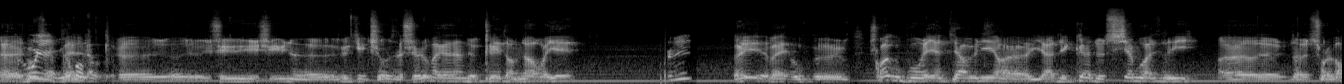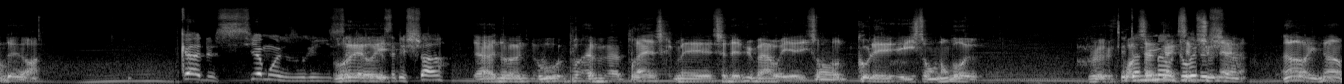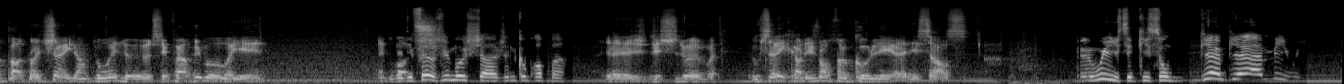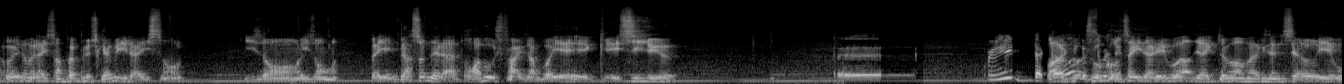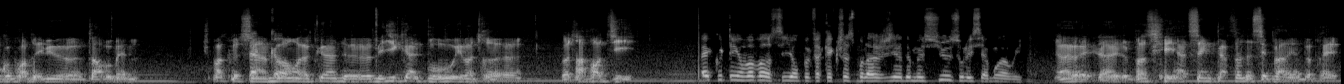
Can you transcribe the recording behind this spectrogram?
Euh, Oui, bonjour. Euh, j'ai une, euh, vu quelque chose. Je suis allé au magasin de clés dans le Nord, voyez Oui. Oui, ben, euh, je crois que vous pourriez intervenir. euh, Il y a des cas de siamoiserie euh, sur le vendeur. Cas de siamoiserie. Oui, c'est- oui. C'est des chats. Euh, non, non, euh, euh, presque, mais c'est des humains, vous voyez. Ils sont collés et ils sont nombreux. Je, je crois que c'est un cas exceptionnel. Non, il- non, pas de chat, il est entouré de ses frères jumeaux, vous voyez. Il a des frères jumeaux chats, je ne comprends pas. Euh, euh, vous savez, quand les gens sont collés à la naissance. Euh, oui, c'est qu'ils sont bien bien amis, oui. Ah oui, non, mais là, ils sont peu plus qu'amis, là. Ils sont. Ils ont. Ils ont. bah, Il y a une personne, elle a trois bouches, par exemple, vous voyez, et, et six yeux. Euh... Oui, Bon, d'accord. je, vous conseille d'aller voir directement de serrurerie, vous comprendrez mieux euh, par vous-même. Je pense que c'est un bon cas de médical pour vous et votre, votre apprenti. Écoutez, on va voir si on peut faire quelque chose pour l'agir de monsieur sur les siamois, oui. Ah ouais, là, je pense qu'il y a cinq personnes à séparer à peu près.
